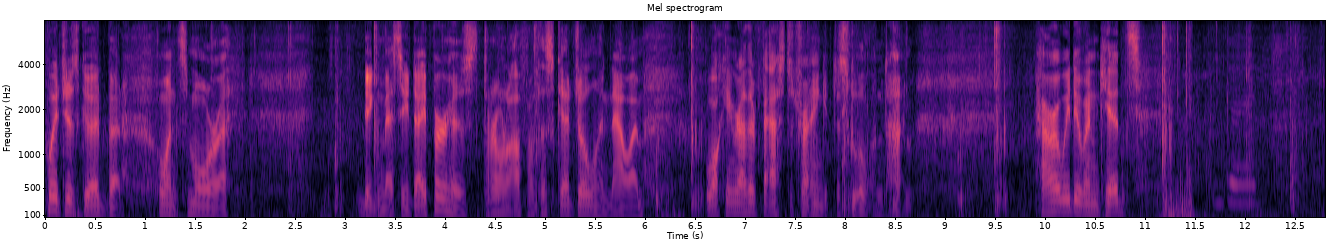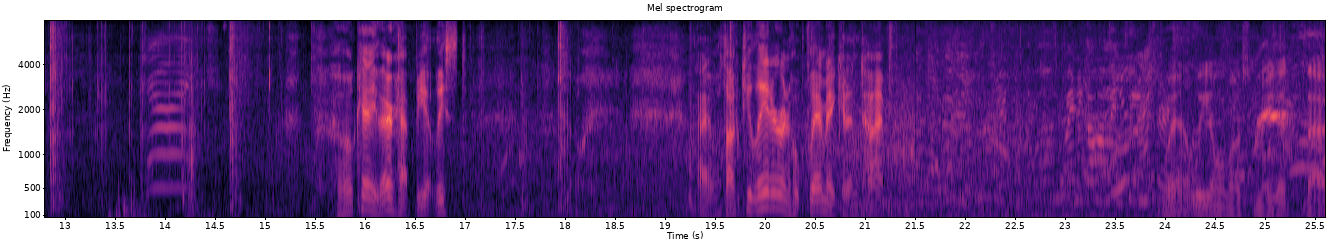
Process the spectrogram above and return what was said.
Which is good, but once more, a big messy diaper has thrown off of the schedule, and now I'm walking rather fast to try and get to school on time. How are we doing, kids? Good. Okay, they're happy at least. So, I will talk to you later, and hopefully I make it in time. Well, we almost made it. The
